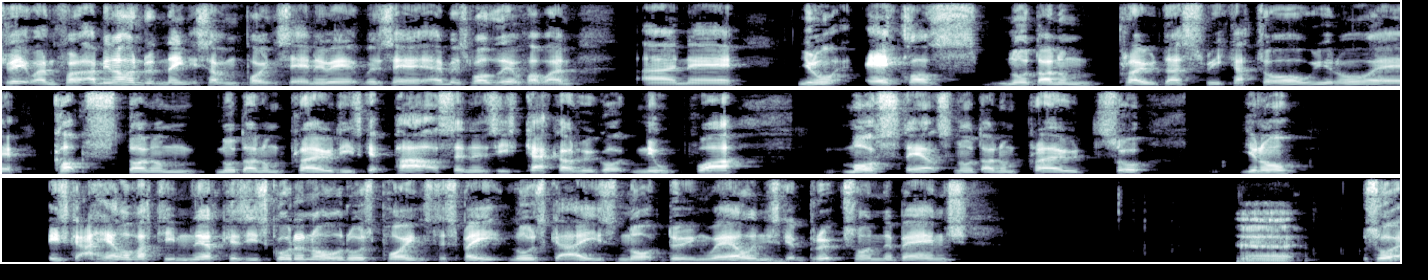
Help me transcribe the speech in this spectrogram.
great win for. I mean, 197 points anyway. It was, uh, it was worthy of a win, and uh, you know, Ekeler's no done him proud this week at all. You know, uh, Kupp's done him no done him proud. He's got Patterson as his kicker, who got Nilpois. Mostert's no done him proud. So, you know. He's got a hell of a team there because he's scoring all of those points despite those guys not doing well, and he's got Brooks on the bench. yeah, So uh,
